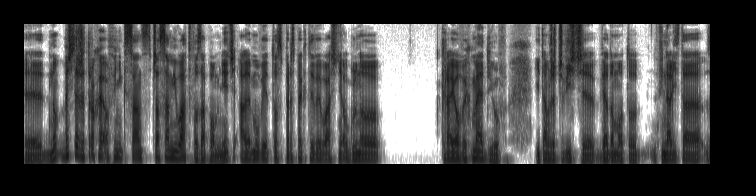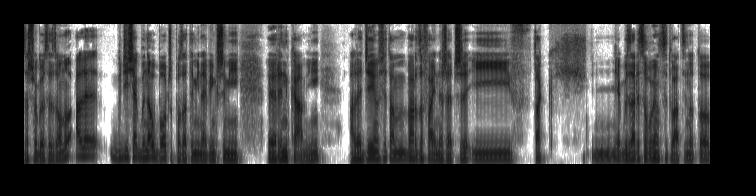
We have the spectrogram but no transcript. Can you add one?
Yy, No myślę, że trochę o Phoenix Suns czasami łatwo zapomnieć, ale mówię to z perspektywy właśnie ogólno krajowych mediów. I tam rzeczywiście, wiadomo, to finalista zeszłego sezonu, ale gdzieś jakby na uboczu, poza tymi największymi e, rynkami, ale dzieją się tam bardzo fajne rzeczy i tak jakby zarysowując sytuację, no to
